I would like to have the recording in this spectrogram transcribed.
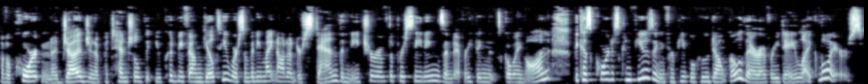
of a court and a judge and a potential that you could be found guilty where somebody might not understand the nature of the proceedings and everything that's going on because court is confusing for people who don't go there every day like lawyers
